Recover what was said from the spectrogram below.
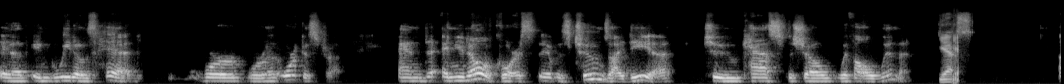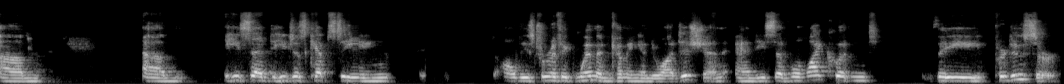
uh, in Guido's head were were an orchestra, and and you know, of course, it was Tune's idea to cast the show with all women. Yes. Um, um, he said he just kept seeing all these terrific women coming into audition, and he said, "Well, why couldn't the producer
